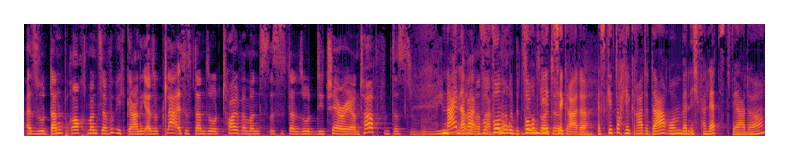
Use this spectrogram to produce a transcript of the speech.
Also dann braucht man es ja wirklich gar nicht. Also klar ist es dann so toll, wenn man es, ist es dann so die Cherry on top. Das, wie, Nein, wie aber sagt, worum, ne? worum geht's hier gerade? Es geht doch hier gerade darum, wenn ich verletzt werde,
